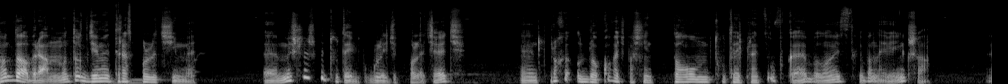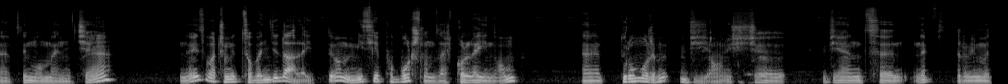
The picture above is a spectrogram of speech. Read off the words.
No dobra, no to gdzie my teraz polecimy? E, Myślę, żeby tutaj w ogóle gdzie polecieć. E, Trochę odblokować właśnie tą tutaj placówkę, bo ona jest chyba największa e, w tym momencie. No i zobaczymy, co będzie dalej. Tu mamy misję poboczną, zaś kolejną, którą możemy wziąć. Więc najpierw zrobimy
